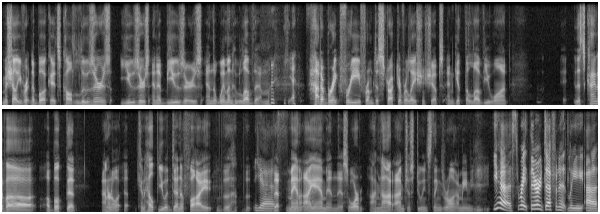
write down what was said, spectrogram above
Michelle, you've written a book. It's called Losers, Users, and Abusers and the Women Who Love Them. yes. How to Break Free from Destructive Relationships and Get the Love You Want. It's kind of a, a book that I don't know, uh, can help you identify the, the yes, that man, yeah. I am in this, or I'm not. I'm just doing things wrong. I mean, y- yes, right. There are definitely uh,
